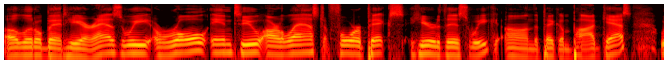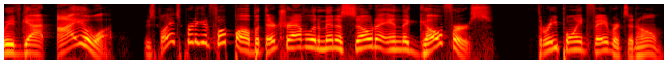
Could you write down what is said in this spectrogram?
a little bit here as we roll into our last four picks here this week on the Pick'em podcast. We've got Iowa, who's playing some pretty good football, but they're traveling to Minnesota, and the Gophers, three point favorites at home.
